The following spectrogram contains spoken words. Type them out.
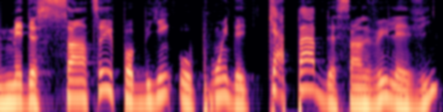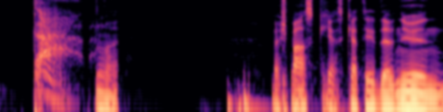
Mais de se sentir pas bien au point d'être capable de s'enlever la vie. Ouais. Ben, je pense que quand tu es devenu une,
